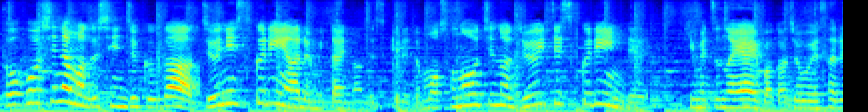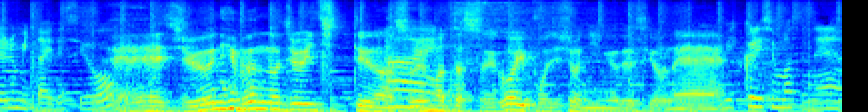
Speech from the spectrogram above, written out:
東宝シネマズ新宿が12スクリーンあるみたいなんですけれどもそのうちの11スクリーンで「鬼滅の刃」が上映されるみたいですよ。えー、12分の11っていうのははい。それまたすごいポジショニングですよびね、っくりしますね。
